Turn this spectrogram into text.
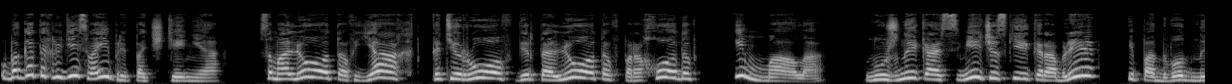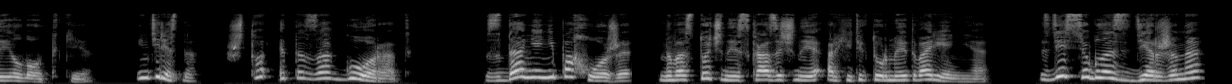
У богатых людей свои предпочтения. Самолетов, яхт, катеров, вертолетов, пароходов им мало. Нужны космические корабли и подводные лодки. Интересно, что это за город? Здания не похожи на восточные сказочные архитектурные творения. Здесь все было сдержано,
